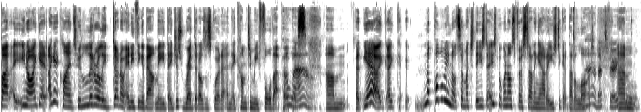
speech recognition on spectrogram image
But uh, you know, I get I get clients who literally don't know anything about me. They just read that I was a squirter, and they come to me for that purpose. wow. Um, uh, yeah, I, I- not probably not so much these days, but when I was first starting out, I used to get that a lot. Wow, that's very Um, cool.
